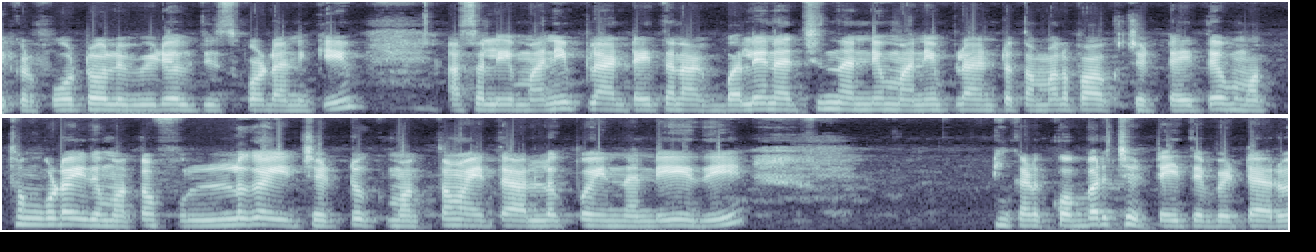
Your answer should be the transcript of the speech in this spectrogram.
ఇక్కడ ఫోటోలు వీడియోలు తీసుకోవడానికి. అసలు ఈ మనీ ప్లాంట్ అయితే నాకు భలే నచ్చిందండి. మనీ ప్లాంట్ తమలపాకు చెట్టు అయితే మొత్తం కూడా ఇది మొత్తం ఫుల్గా ఈ చెట్టు మొత్తం అయితే అల్లుకుపోయిందండి ఇది. ఇక్కడ కొబ్బరి చెట్టు అయితే పెట్టారు.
